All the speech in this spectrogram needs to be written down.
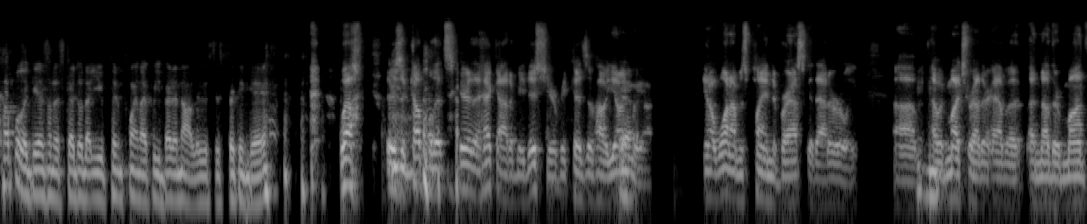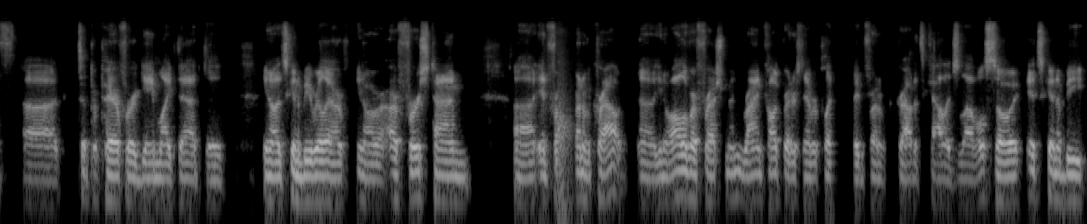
couple of games on the schedule that you pinpoint, like we better not lose this freaking game. well, there's a couple that scare the heck out of me this year because of how young yeah. we are. You know, one of them is playing Nebraska that early. Um, mm-hmm. I would much rather have a, another month uh, to prepare for a game like that to you know, it's going to be really our, you know, our, our first time uh, in front of a crowd. Uh, you know, all of our freshmen, Ryan Kalkbrenner's never played in front of a crowd at the college level. So it's going to be,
